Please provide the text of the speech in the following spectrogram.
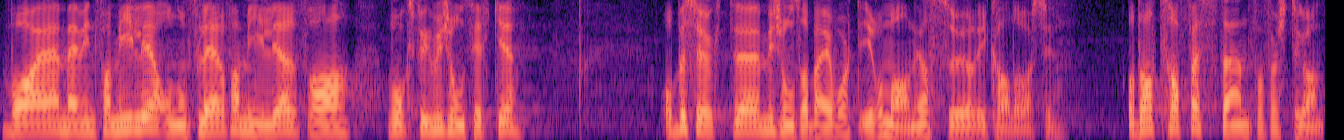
var jeg med min familie og noen flere familier fra Vågsbygd misjonskirke og besøkte misjonsarbeidet vårt i Romania sør i Kalarashi. Og Da traff jeg Stan for første gang.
